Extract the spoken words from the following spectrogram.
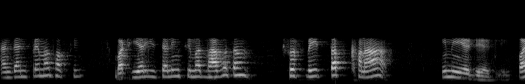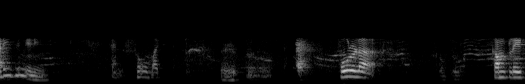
and then prema bhakti. But here he is telling Srimad Bhagavatam, Susvi Tat Khana, immediately. What is the meaning? And so much Purna, complete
